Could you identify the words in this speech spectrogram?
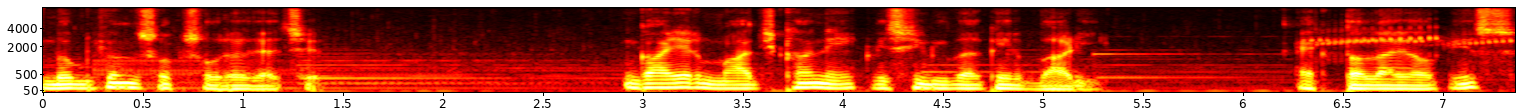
লোকজন সব সরে গেছে। গায়ের মাঝখানে কৃষি বিভাগের বাড়ি, একতলায় অফিস,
